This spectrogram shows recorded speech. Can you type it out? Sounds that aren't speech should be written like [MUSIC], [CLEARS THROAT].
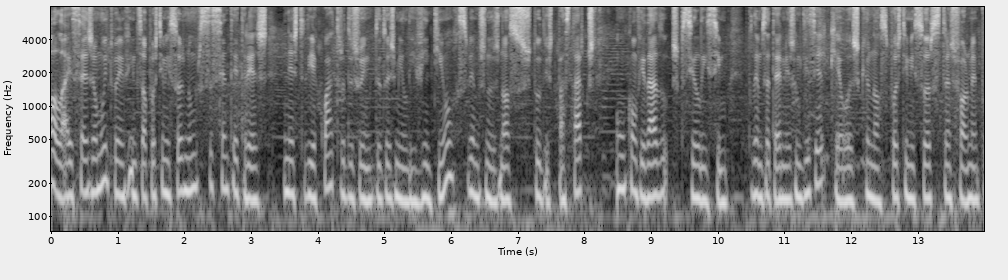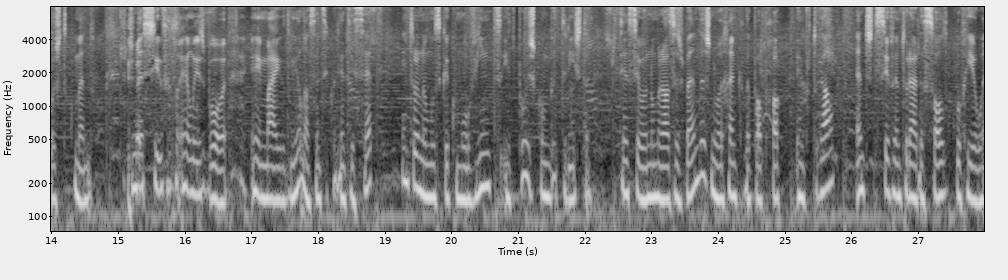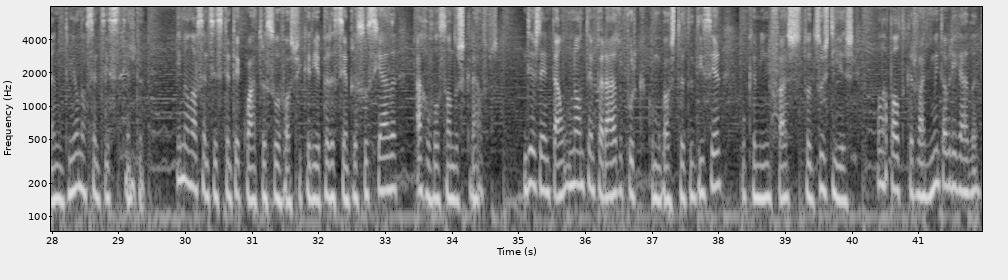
Olá e sejam muito bem-vindos ao posto emissor número 63. Neste dia 4 de junho de 2021, recebemos nos nossos estúdios de Pastarcos um convidado especialíssimo. Podemos até mesmo dizer que é hoje que o nosso posto emissor se transforma em posto de comando. [LAUGHS] Nascido em Lisboa em maio de 1947, entrou na música como ouvinte e depois como baterista. Pertenceu a numerosas bandas no arranque da pop rock em Portugal, antes de se aventurar a solo, corria o ano de 1970. Em 1974, a sua voz ficaria para sempre associada à Revolução dos Escravos. Desde então, não tem parado porque, como gosta de dizer, o caminho faz todos os dias. Olá, Paulo de Carvalho, muito obrigada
